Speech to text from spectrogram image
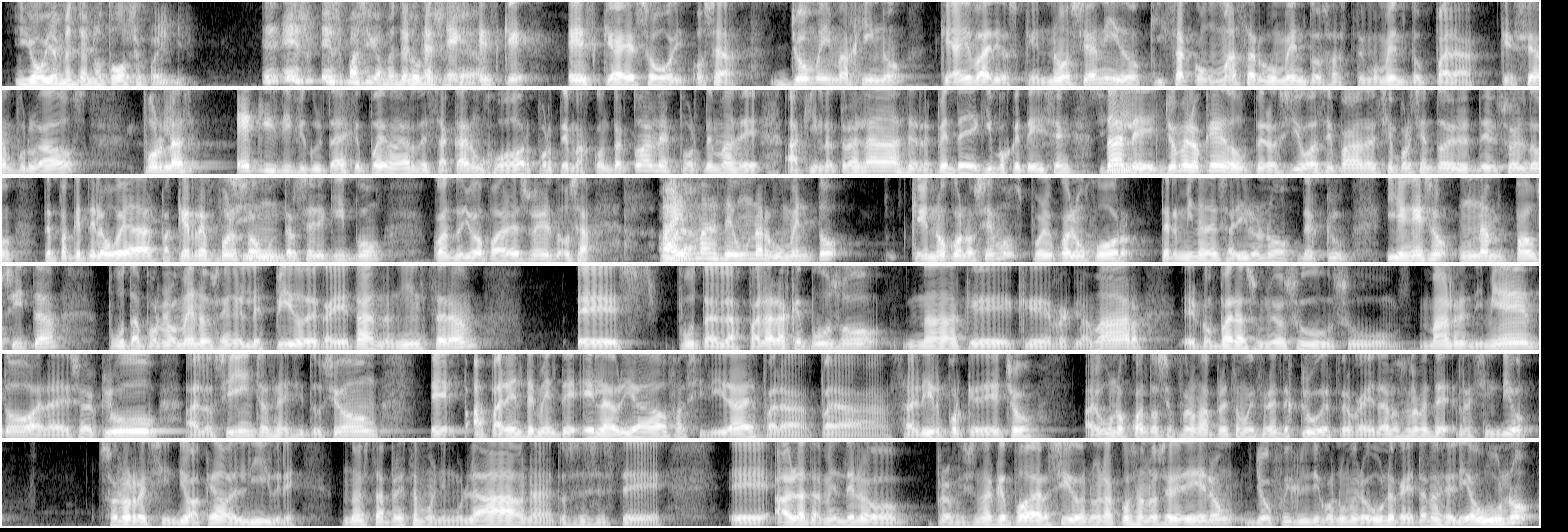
y obviamente no todos se pueden ir. Es, es básicamente lo que Eh, eh, sucede. Es que, es que a eso voy. O sea, yo me imagino que hay varios que no se han ido, quizá con más argumentos hasta el momento para que sean purgados, por las X dificultades que pueden haber de sacar un jugador por temas contractuales, por temas de a quién lo trasladas, de repente hay equipos que te dicen, dale, yo me lo quedo, pero si yo voy a seguir pagando el 100% del, del sueldo, ¿te- ¿para qué te lo voy a dar? ¿Para qué refuerzo a un tercer equipo cuando yo voy a pagar el sueldo? O sea, Ahora- hay más de un argumento que no conocemos por el cual un jugador termina de salir o no del club. Y en eso, una pausita, puta, por lo menos en el despido de Cayetano en Instagram, es, puta, las palabras que puso, nada que, reclamar. El compadre asumió su, su mal rendimiento, agradeció al club, a los hinchas, a la institución. Eh, aparentemente él habría dado facilidades para, para salir porque de hecho algunos cuantos se fueron a préstamo a diferentes clubes, pero Cayetano solamente rescindió. Solo rescindió, ha quedado libre. No está a préstamo en ningún lado, nada. Entonces, este. eh, habla también de lo profesional que puede haber sido, ¿no? Las cosas no se le dieron. Yo fui crítico número uno, Cayetano desde el día uno.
